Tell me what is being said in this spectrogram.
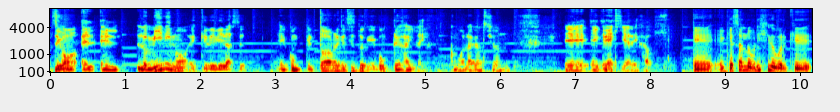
Así como el, el, lo mínimo es que debiera ser eh, cumplir todo el requisito que cumple High Life. Como la canción eh, egregia de house. Que, eh, que eso es lo brígido porque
